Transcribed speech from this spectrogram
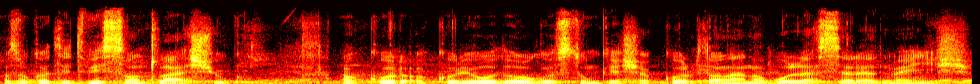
azokat itt viszont lássuk. Akkor, akkor jól dolgoztunk, és akkor talán abból lesz eredmény is.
